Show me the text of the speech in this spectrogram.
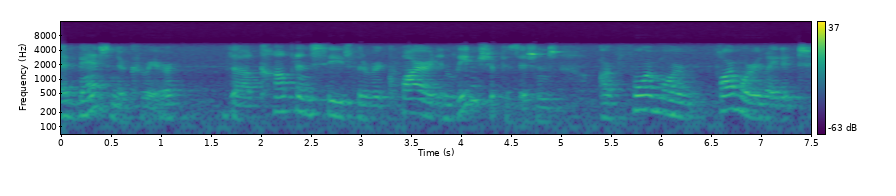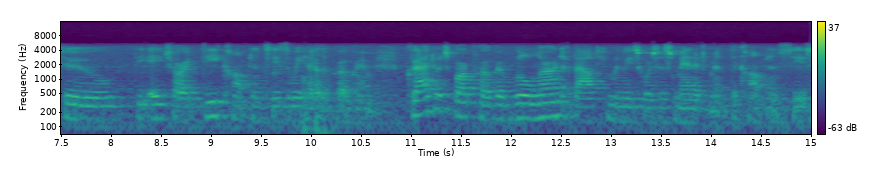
advance in their career, the competencies that are required in leadership positions are far more, far more related to the HRD competencies that we have in the program. Graduates of our program will learn about human resources management, the competencies,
